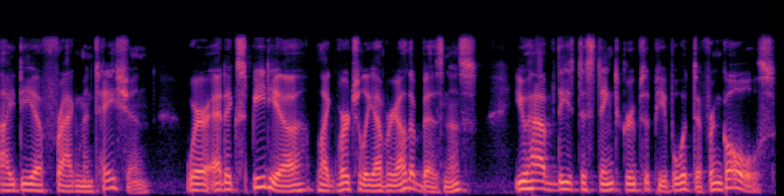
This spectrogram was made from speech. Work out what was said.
idea of fragmentation, where at Expedia, like virtually every other business, you have these distinct groups of people with different goals.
